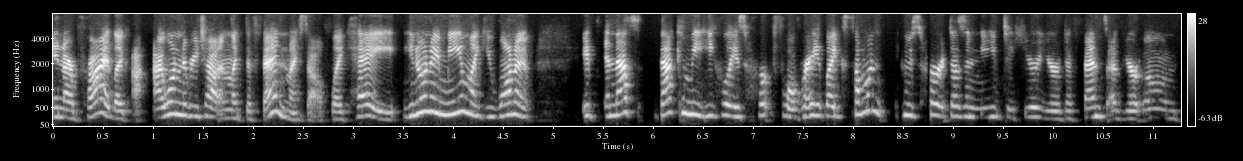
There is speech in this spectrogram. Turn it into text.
in our pride, like, I, I wanted to reach out and like defend myself. Like, hey, you know what I mean? Like, you want to, it, and that's that can be equally as hurtful, right? Like, someone who's hurt doesn't need to hear your defense of your own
